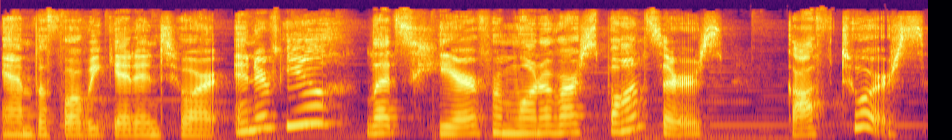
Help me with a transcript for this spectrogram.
And before we get into our interview, let's hear from one of our sponsors, Goff Tours.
